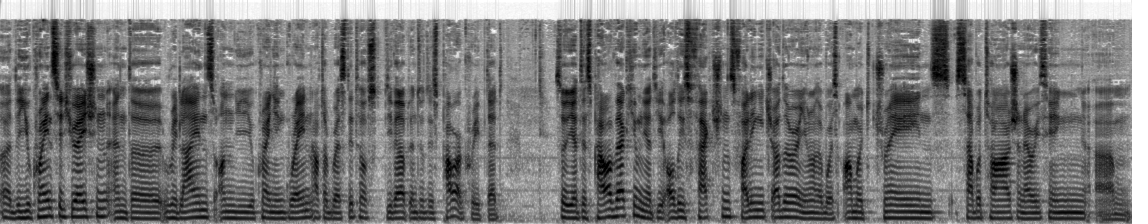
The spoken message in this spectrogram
uh, the Ukraine situation and the reliance on the Ukrainian grain after Brest-Litovsk developed into this power creep that so you had this power vacuum, you had all these factions fighting each other. You know, there was armored trains, sabotage, and everything. Um,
